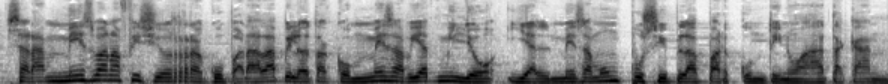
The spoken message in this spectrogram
serà més beneficiós recuperar la pilota com més aviat millor i el més amunt possible per continuar atacant.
